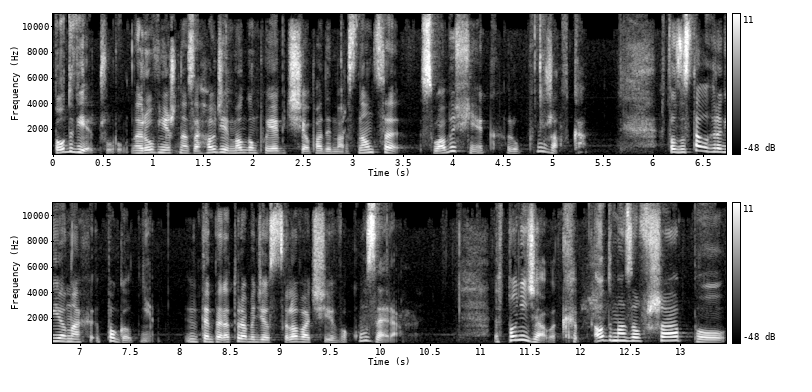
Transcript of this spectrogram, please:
Pod wieczór również na zachodzie mogą pojawić się opady marznące, słaby śnieg lub mrzawka. W pozostałych regionach pogodnie. Temperatura będzie oscylować wokół zera. W poniedziałek od Mazowsza po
